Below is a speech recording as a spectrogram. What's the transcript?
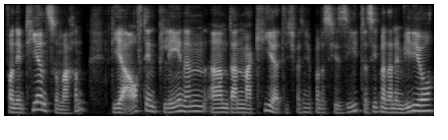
von den Tieren zu machen, die ihr auf den Plänen ähm, dann markiert. Ich weiß nicht, ob man das hier sieht. Das sieht man dann im Video.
